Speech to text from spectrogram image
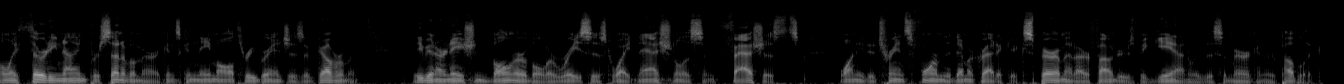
Only 39% of Americans can name all three branches of government, leaving our nation vulnerable to racist white nationalists and fascists wanting to transform the democratic experiment our founders began with this American republic.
